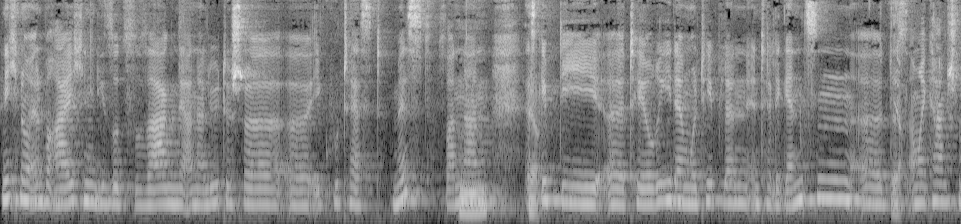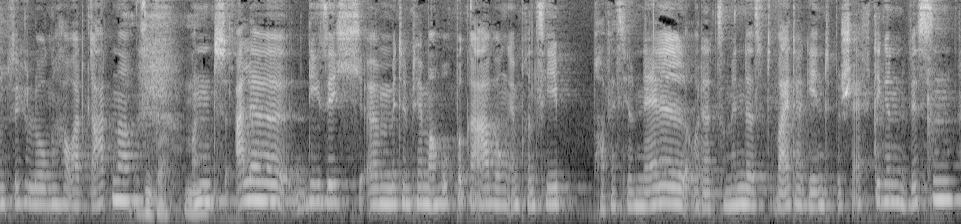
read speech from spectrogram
nicht nur in Bereichen, die sozusagen der analytische äh, IQ-Test misst, sondern mhm. es gibt die äh, Theorie der multiplen Intelligenzen äh, des ja. amerikanischen Psychologen Howard Gardner. Super. Mhm. Und alle, die sich äh, mit dem Thema Hochbegabung im Prinzip professionell oder zumindest weitergehend beschäftigen, wissen,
